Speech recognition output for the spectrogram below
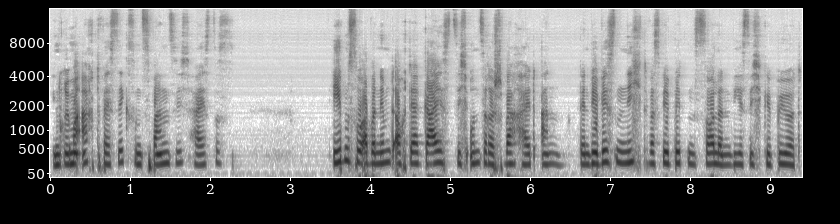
In Römer 8, Vers 26 heißt es, Ebenso aber nimmt auch der Geist sich unserer Schwachheit an, denn wir wissen nicht, was wir bitten sollen, wie es sich gebührt,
